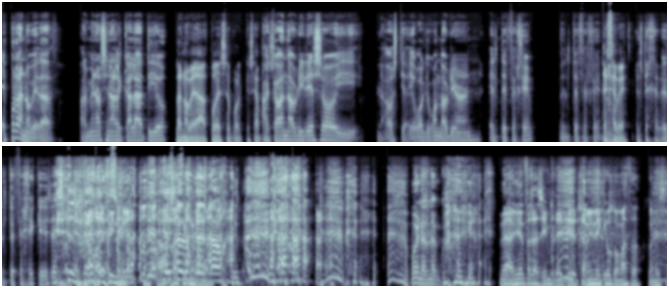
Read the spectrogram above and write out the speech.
es por la novedad. Al menos en Alcalá, tío. La novedad, puede ser porque sea por eso. Acaban de abrir eso y. La hostia. Igual que cuando abrieron el TFG. El TFG. TGB. El TGB. El TFG, que es? El trabajo de Finegrado. Trabajo de Finegrado. bueno, no, a mí me pasa siempre, tío. También me equivoco mazo con eso.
